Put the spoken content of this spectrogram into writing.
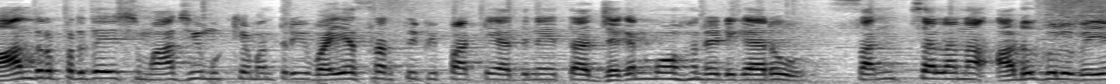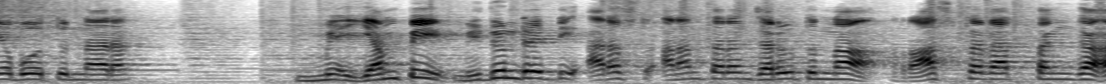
ఆంధ్రప్రదేశ్ మాజీ ముఖ్యమంత్రి వైఎస్ఆర్సీపీ పార్టీ అధినేత జగన్మోహన్ రెడ్డి గారు సంచలన అడుగులు వేయబోతున్నారా? ఎంపీ మిథున్ రెడ్డి అరెస్ట్ అనంతరం జరుగుతున్న రాష్ట్ర వ్యాప్తంగా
